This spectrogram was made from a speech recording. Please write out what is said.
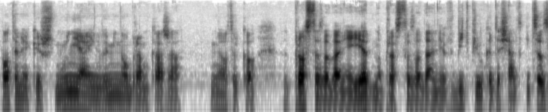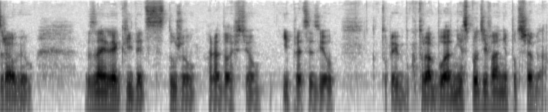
Po tym jak już Muniain wyminął bramkarza, miał tylko proste zadanie, jedno proste zadanie. Wbić piłkę do siatki. Co zrobił? Znajdę jak widać z dużą radością i precyzją, której, która była niespodziewanie potrzebna.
